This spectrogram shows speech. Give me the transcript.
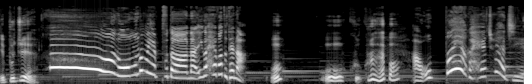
예쁘지? 어, 너무너무 예쁘다. 나 이거 해봐도 되나? 어? 어, 그, 그래, 해봐. 아, 오빠야가 해줘야지.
